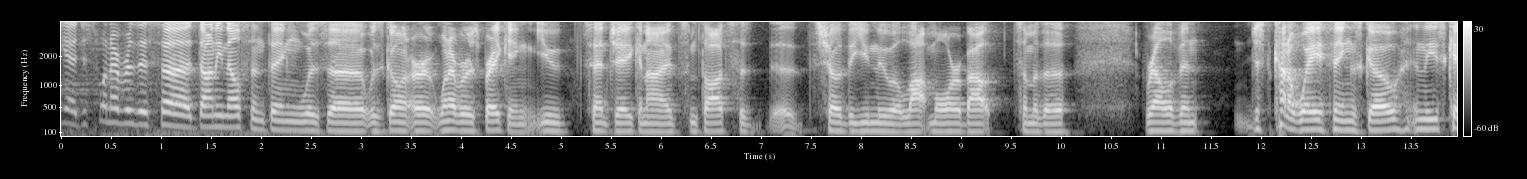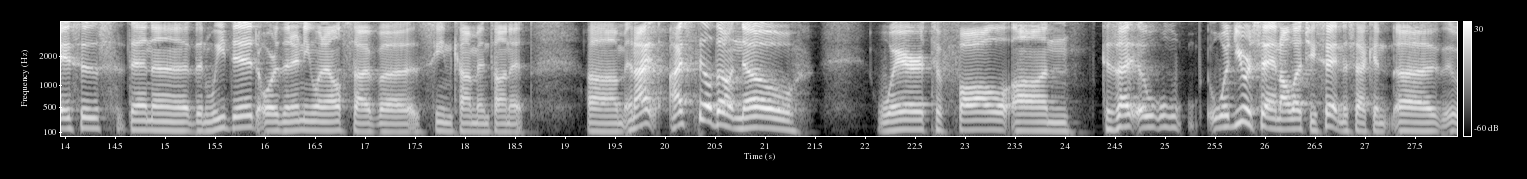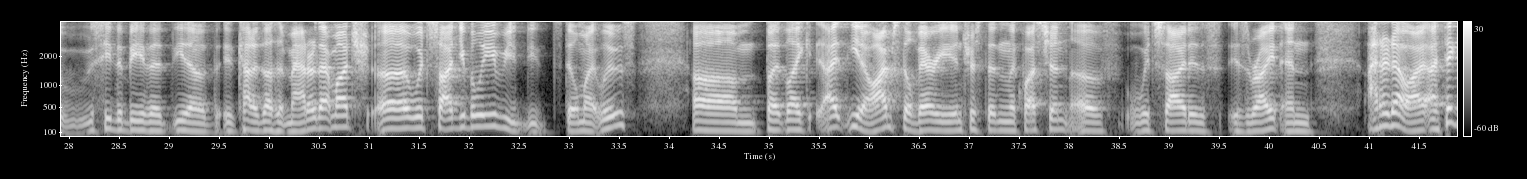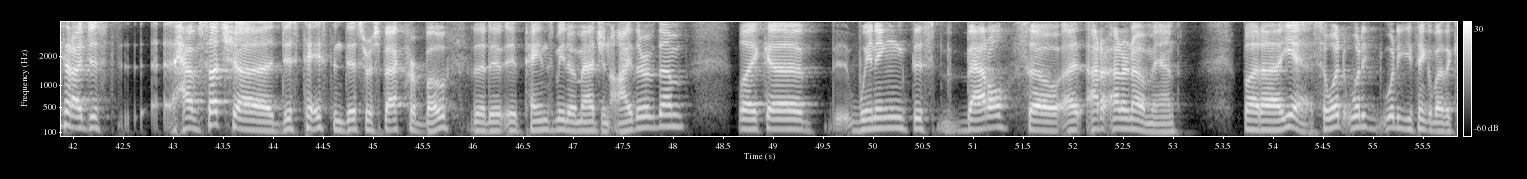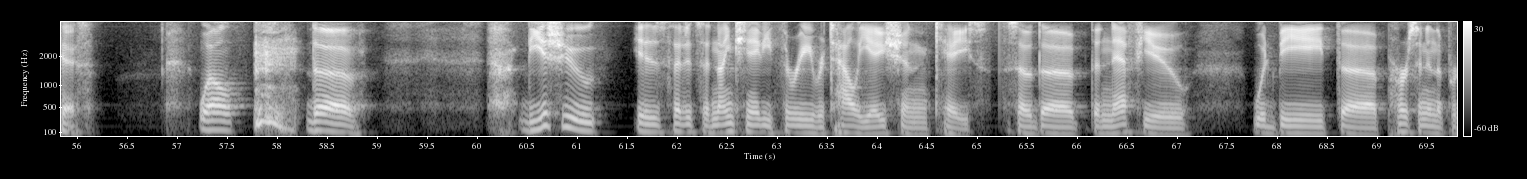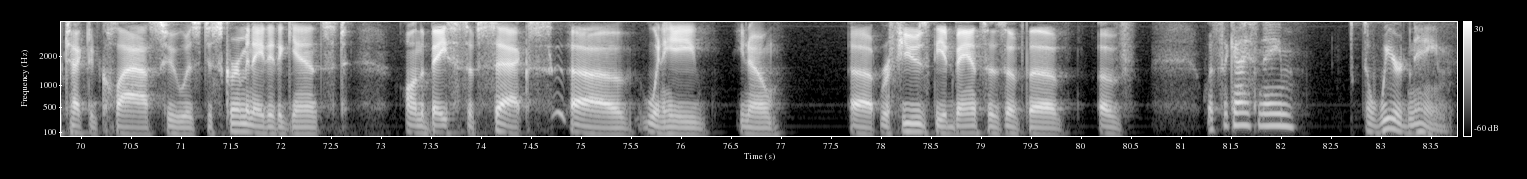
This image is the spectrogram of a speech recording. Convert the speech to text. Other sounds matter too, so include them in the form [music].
Yeah, just whenever this uh, Donnie Nelson thing was uh, was going, or whenever it was breaking, you sent Jake and I some thoughts that uh, showed that you knew a lot more about some of the relevant, just kind of way things go in these cases than uh, than we did, or than anyone else I've uh, seen comment on it. Um, and I I still don't know where to fall on because I what you were saying, I'll let you say it in a second. Uh, seemed to be that you know it kind of doesn't matter that much uh, which side you believe. You, you still might lose. Um, but like I, you know, I'm still very interested in the question of which side is is right, and I don't know. I, I think that I just have such a distaste and disrespect for both that it, it pains me to imagine either of them like uh, winning this battle. So I, I, don't, I don't know, man. But uh, yeah, so what what did what do you think about the case? Well, [clears throat] the the issue is that it's a 1983 retaliation case. So the the nephew would be the person in the protected class who was discriminated against on the basis of sex uh, when he, you know, uh, refused the advances of the of what's the guy's name? It's a weird name.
